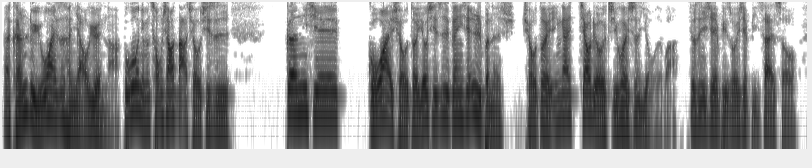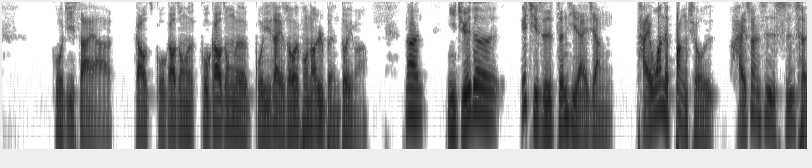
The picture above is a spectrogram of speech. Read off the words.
呃可能旅外是很遥远啦，不过你们从小打球其实跟一些国外球队，尤其是跟一些日本的球队，应该交流的机会是有的吧？就是一些比如说一些比赛的时候，国际赛啊，高国高中的国高中的国际赛，有时候会碰到日本队嘛。那你觉得？因为其实整体来讲，台湾的棒球还算是师承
